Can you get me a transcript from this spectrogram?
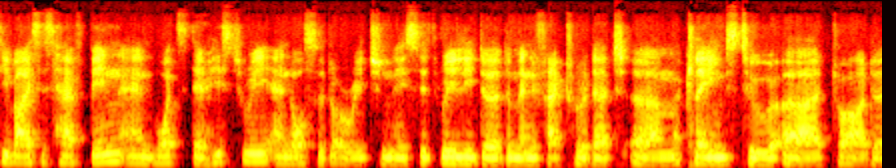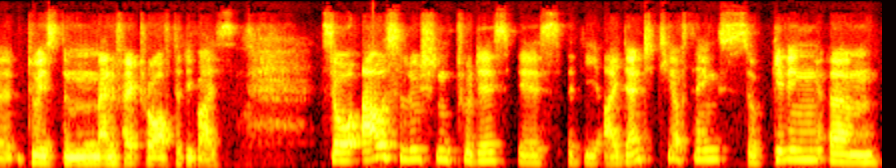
devices have been and what's their history and also the origin. Is it really the, the manufacturer that um, claims to, uh, to, uh, the, to is the manufacturer of the device? So our solution to this is the identity of things. So giving um,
